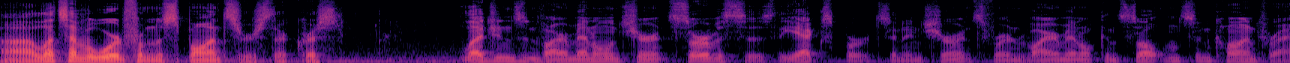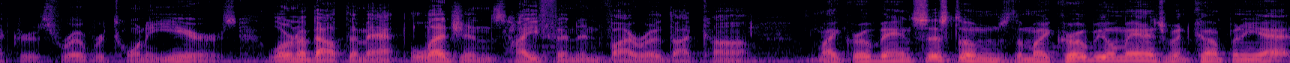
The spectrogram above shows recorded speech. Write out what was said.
Uh, let's have a word from the sponsors there, Chris. Legends Environmental Insurance Services, the experts in insurance for environmental consultants and contractors for over 20 years. Learn about them at legends-enviro.com. Microban Systems, the microbial management company at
